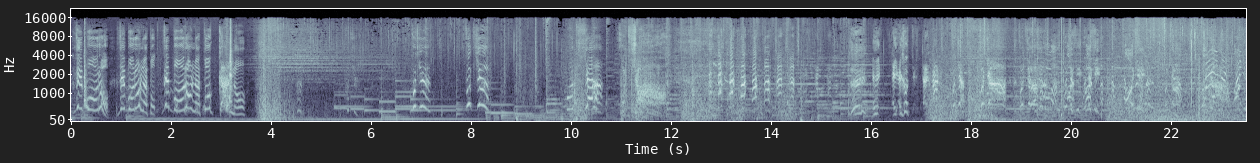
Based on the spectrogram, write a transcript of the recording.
Δεν μπορώ! Δεν μπορώ να το... Δεν μπορώ να το κάνω! Φωτιά! Φωτιά! Φωτιά! Φωτιά! Ε, ε, εγώ... ε, α, Φωτιά! Φωτιά! Φωτιά! Όχι, όχι, όχι! Μέλμαν, ακίνητος!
